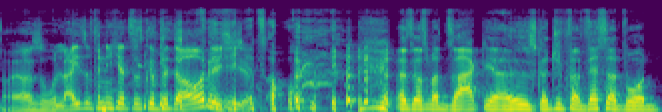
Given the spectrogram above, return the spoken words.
Naja, so leise finde ich jetzt das Gewitter auch nicht. Ich jetzt auch nicht. Also, dass man sagt, ja, es ist ganz schön verwässert worden.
